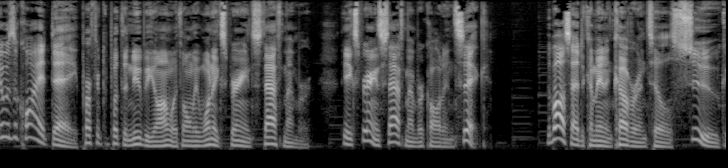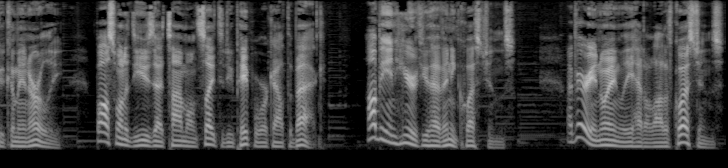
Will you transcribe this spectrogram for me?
It was a quiet day, perfect to put the newbie on with only one experienced staff member. The experienced staff member called in sick. The boss had to come in and cover until Sue could come in early. Boss wanted to use that time on site to do paperwork out the back. I'll be in here if you have any questions. I very annoyingly had a lot of questions.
